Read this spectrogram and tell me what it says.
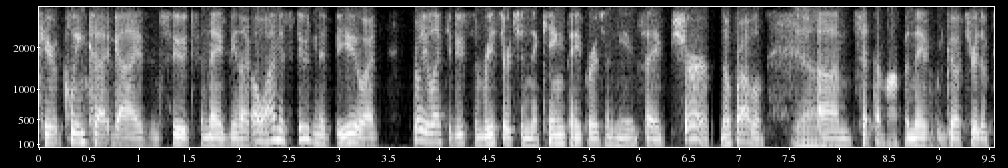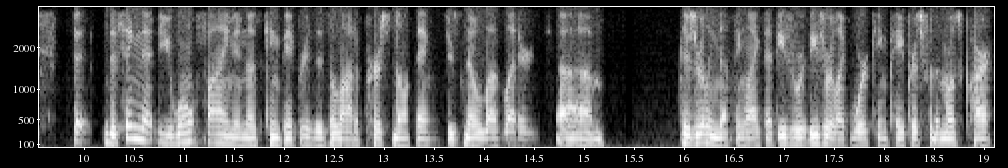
clean cut guys in suits, and they'd be like, "Oh, I'm a student at BU. I'd really like to do some research in the King papers," and he'd say, "Sure, no problem." Yeah. Um, set them up, and they would go through them. The the thing that you won't find in those King papers is a lot of personal things. There's no love letters. Um, there's really nothing like that. These were these were like working papers for the most part.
